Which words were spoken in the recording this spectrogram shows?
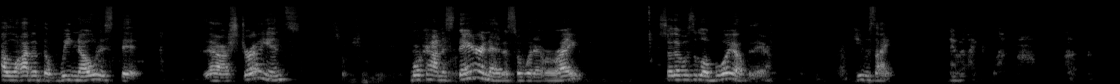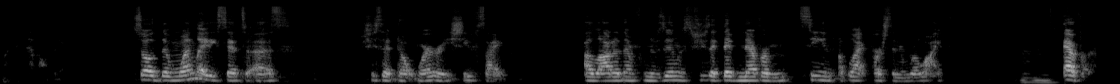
a lot of the we noticed that the Australians Social media. were kind of staring at us or whatever, right? So there was a little boy over there. He was like, they were like, look, mom, look, look at them over there. So then one lady said to us, she said, don't worry. She was like, a lot of them from New Zealand. She's like, they've never seen a black person in real life Mhm. ever.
